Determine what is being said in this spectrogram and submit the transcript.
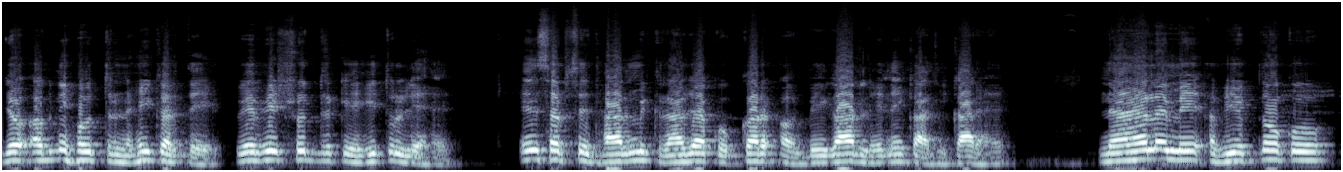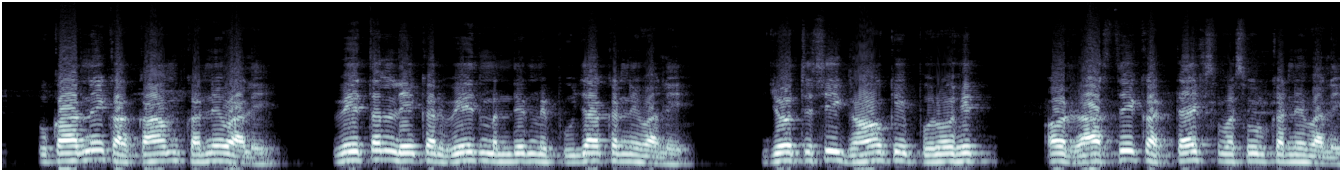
जो अग्निहोत्र नहीं करते, वे भी शुद्र के ही तुल्य हैं। इन सबसे धार्मिक राजा को कर और बेगार लेने का अधिकार है। न्यायालय में अभियुक्तों को पुकारने का काम करने वाले, वेतन लेकर वेद मंदिर में पूजा करने वाले, ज्योतिषी गाँव के पुरोहित और रास्ते का टैक्स वसूल करने वाले,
